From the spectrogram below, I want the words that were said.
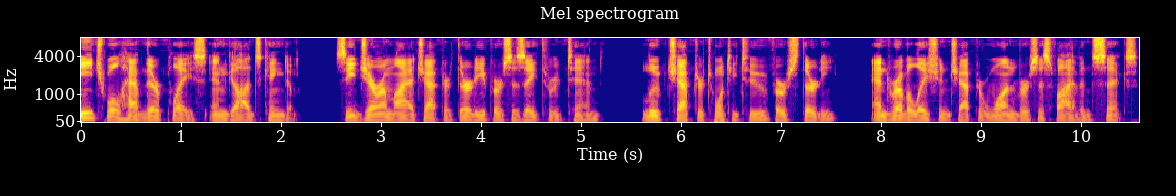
Each will have their place in God's kingdom. See Jeremiah chapter 30 verses 8 through 10, Luke chapter 22 verse 30, and Revelation chapter 1 verses 5 and 6.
